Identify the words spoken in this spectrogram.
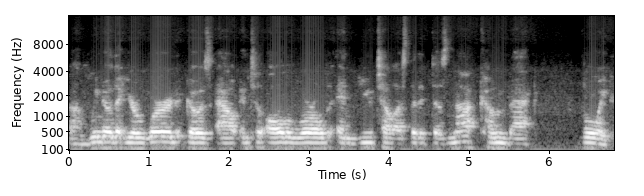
Um, we know that your word goes out into all the world, and you tell us that it does not come back void.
